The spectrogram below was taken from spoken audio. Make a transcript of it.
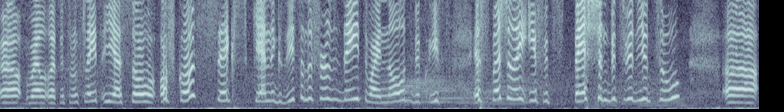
Uh, well, let me translate. Yeah, so of course, sex can exist on the first date. Why not? If, especially if it's passion between you two. Uh,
